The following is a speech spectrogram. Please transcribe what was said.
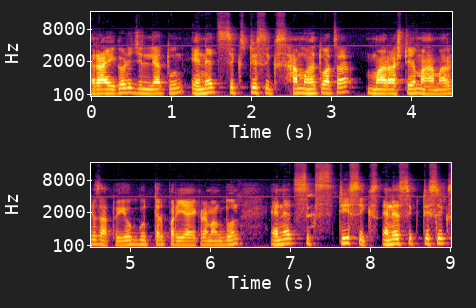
रायगड जिल्ह्यातून एन एच सिक्स्टी सिक्स हा महत्त्वाचा महाराष्ट्रीय महामार्ग जातो. योग्य उत्तर पर्याय क्रमांक दोन N H sixty six N H sixty six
